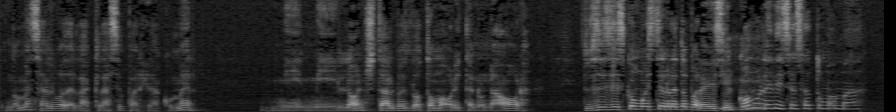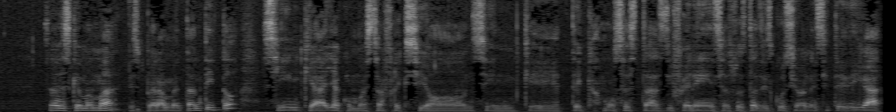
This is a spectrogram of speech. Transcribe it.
pues no me salgo de la clase para ir a comer. Mi, mi lunch tal vez lo tomo ahorita en una hora. Entonces es como este reto para decir, ¿cómo le dices a tu mamá? ¿Sabes qué, mamá? Espérame tantito, sin que haya como esta fricción, sin que tengamos estas diferencias o estas discusiones y te diga,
